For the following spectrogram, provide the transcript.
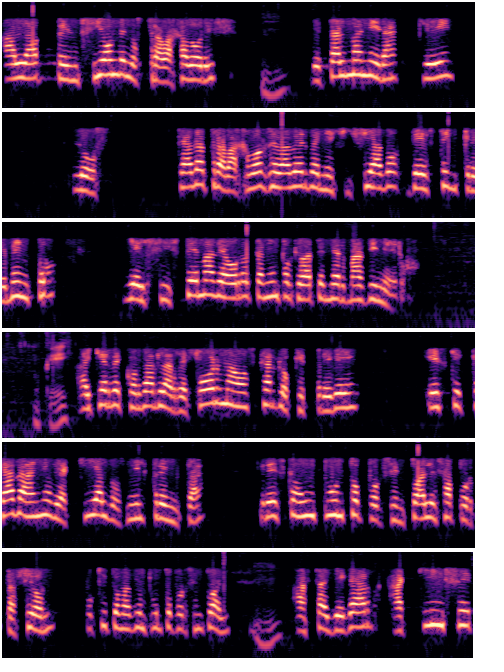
a la pensión de los trabajadores, de tal manera que los cada trabajador se va a ver beneficiado de este incremento y el sistema de ahorro también porque va a tener más dinero. Hay que recordar la reforma, Oscar, lo que prevé es que cada año de aquí al 2030 crezca un punto porcentual esa aportación, poquito más de un punto porcentual, hasta llegar a 15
